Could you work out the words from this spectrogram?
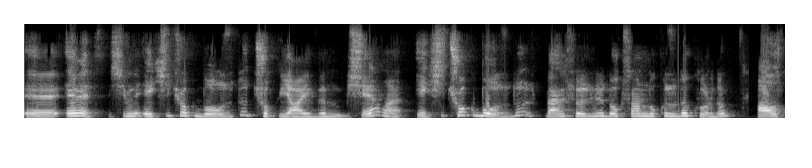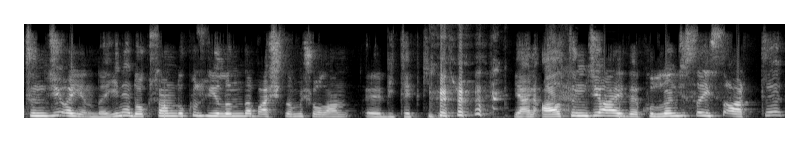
e, evet şimdi ekşi çok bozdu. Çok yaygın bir şey ama ekşi çok bozdu. Ben sözlüğü 99'da kurdum. 6. ayında yine 99 yılında başlamış olan e, bir tepkidir. Yani 6. ayda kullanıcı sayısı arttı.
